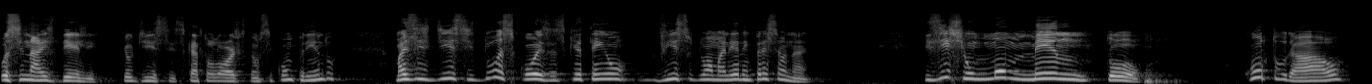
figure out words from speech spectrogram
os sinais dele, que eu disse, escatológicos, estão se cumprindo, mas ele disse duas coisas que eu tenho visto de uma maneira impressionante. Existe um momento cultural,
